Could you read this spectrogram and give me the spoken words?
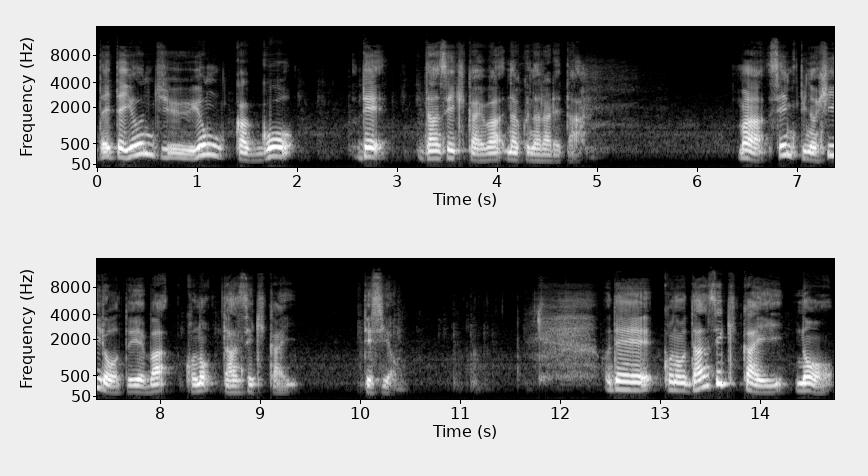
だいたい44か5で男性機械は亡くなられた。まあ戦費のヒーローといえばこの男性機械ですよ。でこの男性機械の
